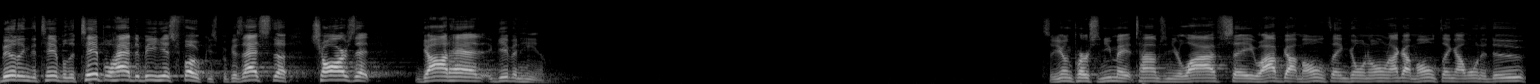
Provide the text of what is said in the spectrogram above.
building the temple. The temple had to be his focus because that's the charge that God had given him. So, young person, you may at times in your life say, Well, I've got my own thing going on, I got my own thing I want to do.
